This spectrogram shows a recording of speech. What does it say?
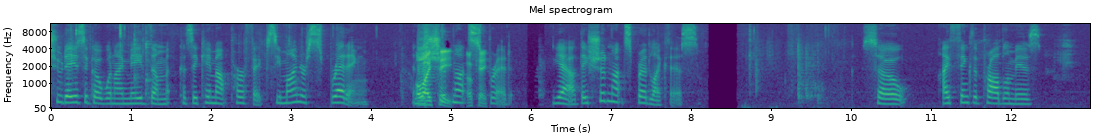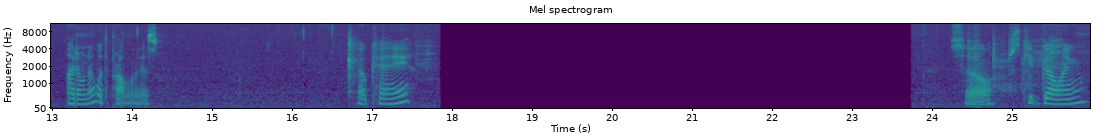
two days ago when I made them because they came out perfect. See, mine are spreading. And Oh, they I should see. not Okay. spread. Yeah, they should not spread like this. So I think the problem is, I don't know what the problem is. Okay. So just keep going.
